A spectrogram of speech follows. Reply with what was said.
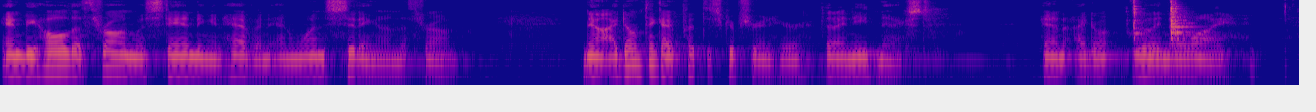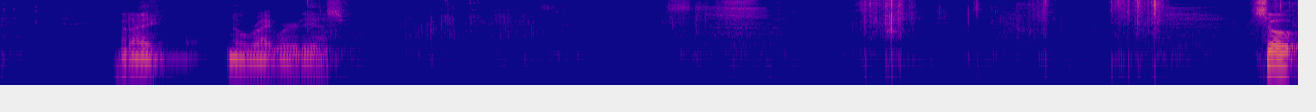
and behold, a throne was standing in heaven, and one sitting on the throne. Now, I don't think I put the scripture in here that I need next, and I don't really know why, but I know right where it is. So,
